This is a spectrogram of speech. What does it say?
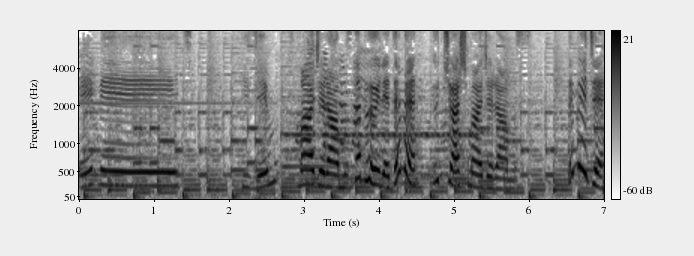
Evet. Biz bizim maceramız da böyle değil mi? 3 yaş maceramız. Değil mi Ece?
